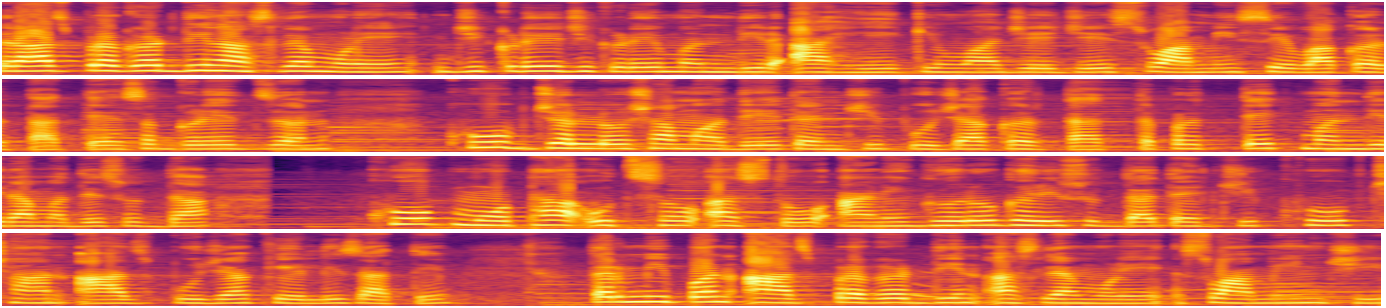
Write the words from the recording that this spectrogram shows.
तर आज प्रगट दिन असल्यामुळे जिकडे जिकडे मंदिर आहे किंवा जे जे स्वामी सेवा करतात ते सगळेच जण खूप जल्लोषामध्ये त्यांची पूजा करतात. तर प्रत्येक मंदिरामध्ये सुद्धा खूप मोठा उत्सव असतो आणि घरोघरी सुद्धा त्यांची खूप छान आज पूजा केली जाते. तर मी पण आज प्रगट दिन असल्यामुळे स्वामींची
